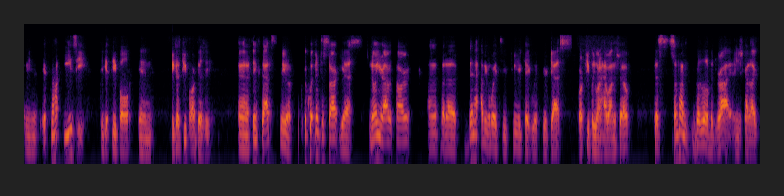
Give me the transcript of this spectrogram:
I mean, it's not easy to get people in because people are busy. And I think that's, you know, equipment to start, yes. Knowing your avatar, uh, but uh, then having a way to communicate with your guests or people you want to have on the show. Because sometimes it goes a little bit dry and you just got to like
